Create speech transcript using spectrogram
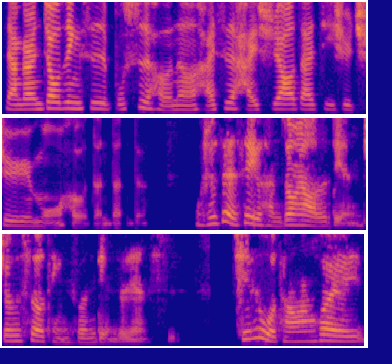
两个人究竟是不适合呢，还是还需要再继续去磨合等等的？我觉得这也是一个很重要的点，就是设停损点这件事。其实我常常会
